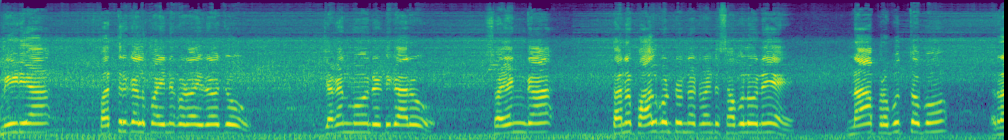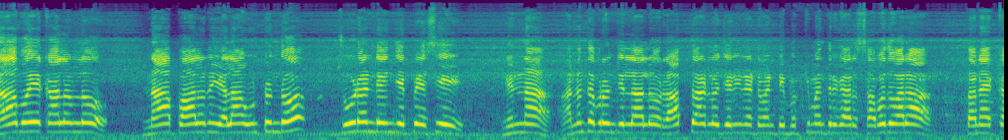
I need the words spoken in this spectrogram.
మీడియా పత్రికల పైన కూడా ఈరోజు జగన్మోహన్ రెడ్డి గారు స్వయంగా తను పాల్గొంటున్నటువంటి సభలోనే నా ప్రభుత్వము రాబోయే కాలంలో నా పాలన ఎలా ఉంటుందో చూడండి అని చెప్పేసి నిన్న అనంతపురం జిల్లాలో రాప్తాడులో జరిగినటువంటి ముఖ్యమంత్రి గారి సభ ద్వారా తన యొక్క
